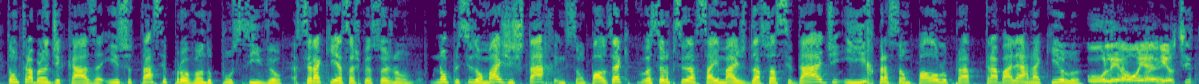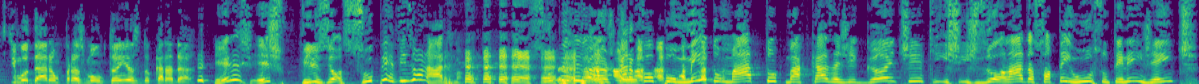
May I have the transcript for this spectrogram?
estão trabalhando de casa e isso tá se provando possível, será que essas pessoas não, não precisam mais estar em São Paulo? Será que você não precisa sair mais da sua cidade e ir pra São Paulo pra trabalhar naquilo. O Leon e a foi. Nilce se mudaram pras montanhas do Canadá. Eles, eles filhos ó, super visionários, mano. Super visionários. Os caras foram pro meio do mato, uma casa gigante, isolada, só tem urso, não tem nem gente.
